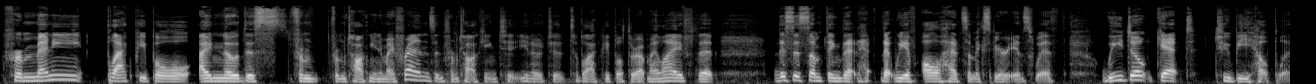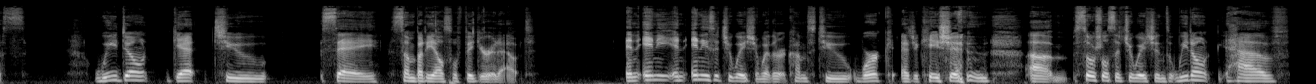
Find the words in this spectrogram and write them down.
For many black people i know this from from talking to my friends and from talking to you know to, to black people throughout my life that this is something that that we have all had some experience with we don't get to be helpless we don't get to say somebody else will figure it out. In any in any situation whether it comes to work education um, social situations we don't have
